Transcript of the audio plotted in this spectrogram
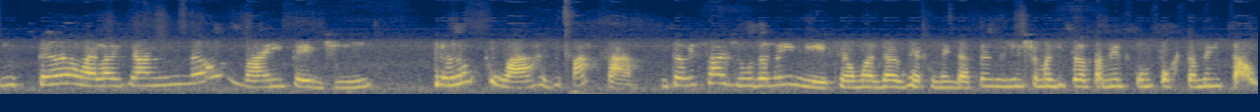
Então, ela já não vai impedir tanto ar de passar. Então, isso ajuda no início. É uma das recomendações que a gente chama de tratamento comportamental.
